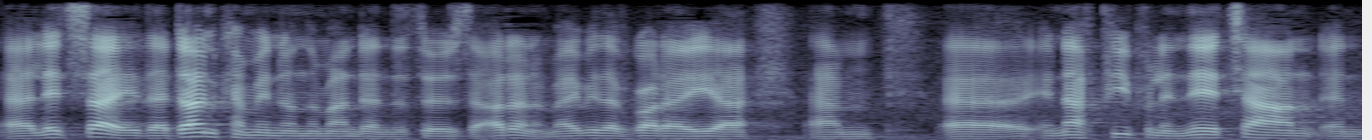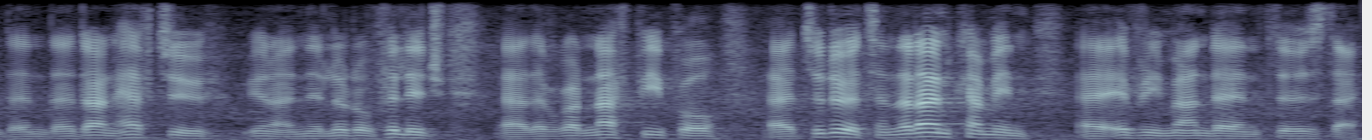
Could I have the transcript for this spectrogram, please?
uh, let's say they don't come in on the Monday and the Thursday. I don't know, maybe they've got a, uh, um, enough people in their town and, and they don't have to, you know, in their little village, they've got enough people to do it and they don't come in every Monday and Thursday.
